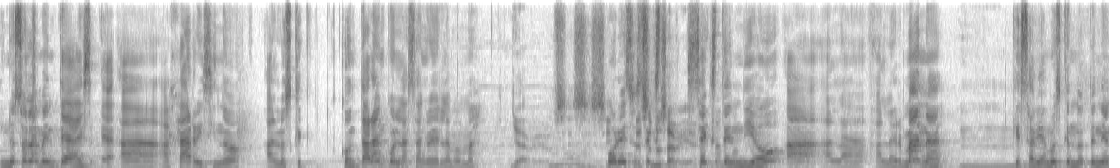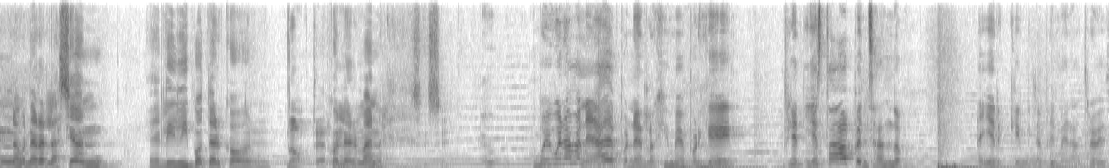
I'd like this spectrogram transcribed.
Y no solamente a, a- a Harry, sino a los que contaran con la sangre de la mamá. Ya veo, sí, sí, sí. Por eso, eso se, no ex- sabía. se extendió a, a la, a la hermana, Mm. que sabíamos que no tenían una buena relación, eh, Lily Potter con, No, terrible. con la hermana. Sí, sí. Muy buena manera de ponerlo, Jimé, porque fíjate, yo estaba pensando, ayer que vi la primera otra vez,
